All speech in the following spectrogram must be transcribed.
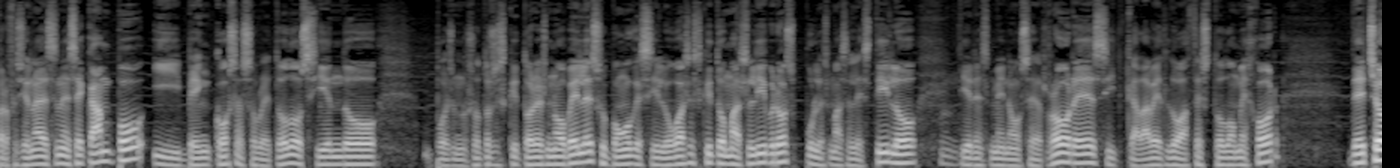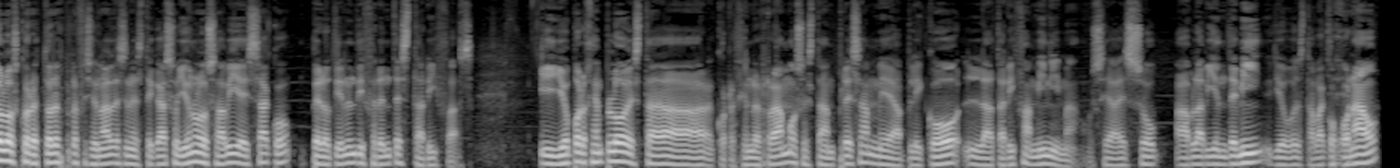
profesionales en ese campo y ven cosas, sobre todo siendo pues nosotros escritores noveles, supongo que si luego has escrito más libros, pules más el estilo, mm. tienes menos errores y cada vez lo haces todo mejor. De hecho, los correctores profesionales en este caso, yo no lo sabía y saco, pero tienen diferentes tarifas. Y yo, por ejemplo, esta Correcciones Ramos, esta empresa me aplicó la tarifa mínima. O sea, eso habla bien de mí. Yo estaba acojonado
